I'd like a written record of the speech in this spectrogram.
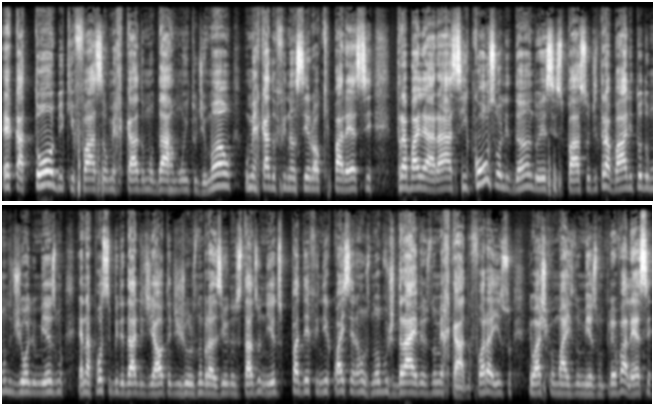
hecatombe que faça o mercado mudar muito de mão. O mercado financeiro, ao que parece, trabalhará se consolidando esse espaço de trabalho e todo mundo de olho mesmo é na possibilidade de alta de juros no Brasil e nos Estados Unidos para definir quais serão os novos drivers do mercado. Fora isso, eu acho que o mais do mesmo prevalece,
